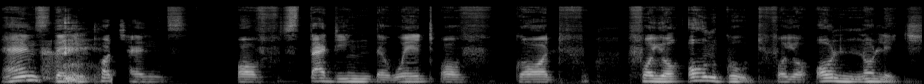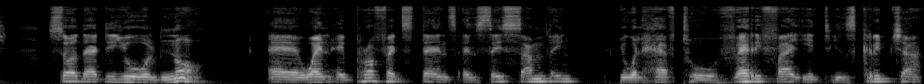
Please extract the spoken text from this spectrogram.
Hence the importance of studying the word of God for your own good, for your own knowledge, so that you will know uh, when a prophet stands and says something, you will have to verify it in scripture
